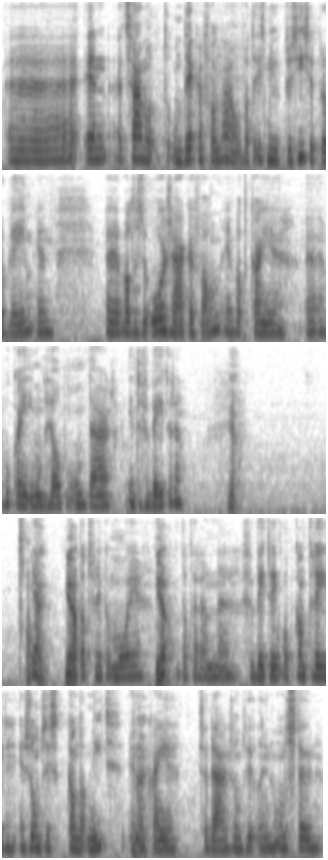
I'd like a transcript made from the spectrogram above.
Eh, en het samen te ontdekken van, nou, wat is nu precies het probleem? En eh, wat is de oorzaak ervan? En wat kan je, eh, hoe kan je iemand helpen om daarin te verbeteren? Oké, ja. ja. Dat vind ik het mooie. Ja. Dat er een verbetering op kan treden. En soms is, kan dat niet. En Nee. dan kan je ze daar soms weer in ondersteunen.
